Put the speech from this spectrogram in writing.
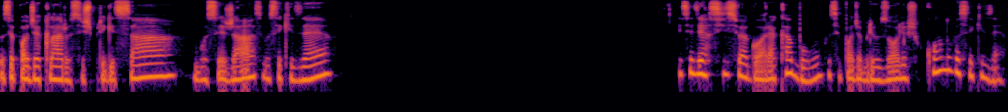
Você pode, é claro, se espreguiçar, bocejar, se você quiser. Esse exercício agora acabou. Você pode abrir os olhos quando você quiser.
